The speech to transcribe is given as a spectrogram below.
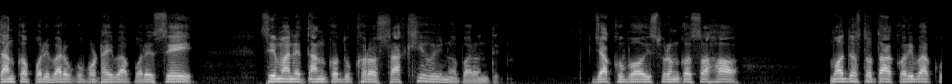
ତାଙ୍କ ପରିବାରକୁ ପଠାଇବା ପରେ ସେ ସେମାନେ ତାଙ୍କ ଦୁଃଖର ସାକ୍ଷୀ ହୋଇ ନପାରନ୍ତି ଜାକୁବ ଈଶ୍ୱରଙ୍କ ସହ ମଧ୍ୟସ୍ଥତା କରିବାକୁ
